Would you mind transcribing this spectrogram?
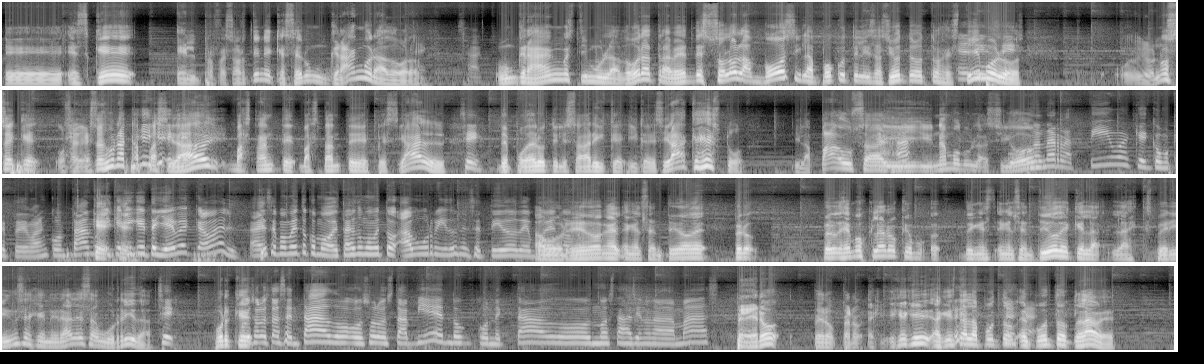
eh, es que el profesor tiene que ser un gran orador. Exacto. Un gran estimulador a través de solo la voz y la poca utilización de otros estímulos. Yo no sé qué, o sea, eso es una capacidad bastante, bastante especial Sí. de poder utilizar y que, y que decir, ah, ¿qué es esto? Y la pausa y, y una Una modulación. narrativa que como que te van contando Que- y, que, que- y que te lleve cabal a ese momento como estás en un momento aburrido en el sentido de bueno, aburrido en el, en el sentido de... Pero, pero dejemos claro que eh, en, es- en el sentido de que la, la experiencia general es aburrida. Sí, Porque, o solo estás sentado o solo estás viendo, conectado, no estás haciendo nada más. pero, pero, pero, aquí, es que aquí, aquí está la punto, el punto clave.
